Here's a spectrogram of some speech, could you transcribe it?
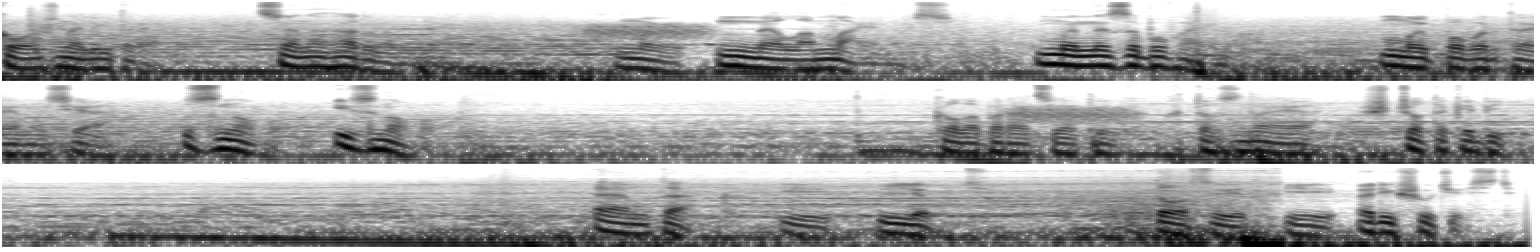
кожна літера це нагадування. Ми не ламаємось, ми не забуваємо. Ми повертаємося знову і знову. Колаборація тих, хто знає, що таке бій. МТАК і лють. Досвід і рішучість.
